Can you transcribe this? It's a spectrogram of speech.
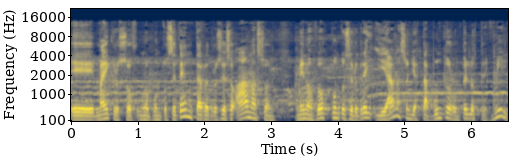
eh, Microsoft 1.70, retroceso Amazon menos 2.03 y Amazon ya está a punto de romper los 3.000.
